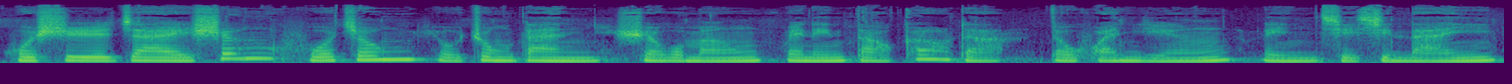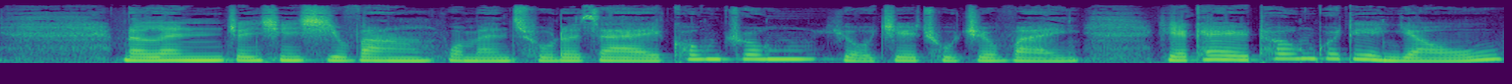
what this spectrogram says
或是在生活中有重担需要我们为您祷告的，都欢迎您写信来。乐恩真心希望，我们除了在空中有接触之外，也可以通过电邮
